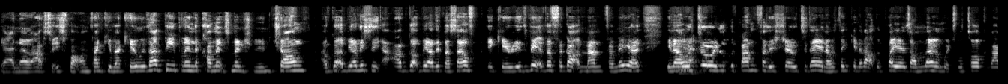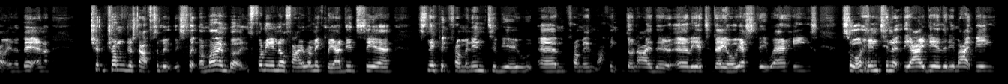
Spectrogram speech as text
Yeah, no, absolutely spot on. Thank you, Ciaran. We've had people in the comments mentioning Chong. I've got to be honest. I've got to be honest myself, Ciaran. He's a bit of a forgotten man for me. I, you know, yeah. I was drawing up the plan for this show today, and I was thinking about the players on loan, which we'll talk about in a bit. And Ch- Chong just absolutely slipped my mind. But it's funny enough, ironically, I did see a snippet from an interview um, from him. I think done either earlier today or yesterday, where he's sort of hinting at the idea that he might be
